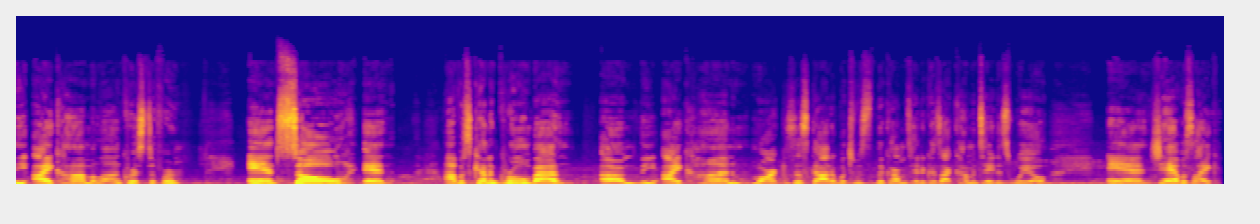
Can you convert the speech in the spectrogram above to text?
the icon Milan Christopher. And so, and I was kind of grown by um, the icon Marcus Escada, which was the commentator because I commentate as well. And Chad was like,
